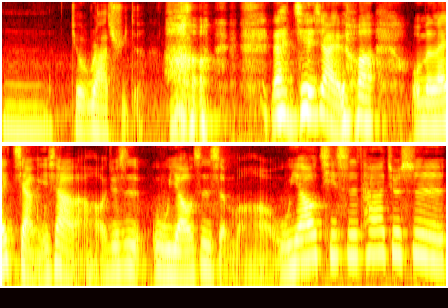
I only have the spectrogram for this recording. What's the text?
嗯，就 Rush 的。好，那接下来的话，我们来讲一下啦。哈，就是五爻是什么？哈，五爻其实它就是，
